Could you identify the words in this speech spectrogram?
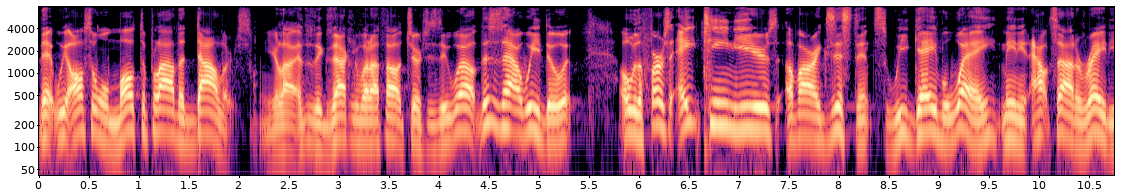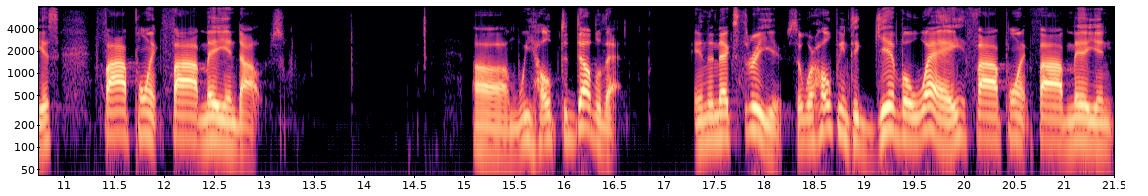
that we also will multiply the dollars. And you're like, this is exactly what I thought churches do. Well, this is how we do it. Over the first 18 years of our existence, we gave away, meaning outside of radius, $5.5 million. Um, we hope to double that in the next three years. So we're hoping to give away 5.5 million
